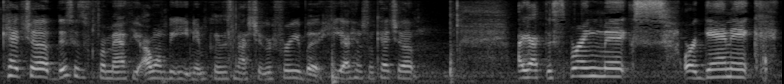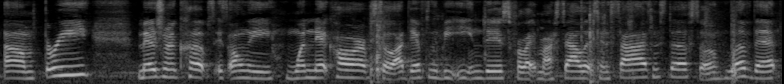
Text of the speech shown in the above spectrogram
Ketchup this is for Matthew. I won't be eating it because it's not sugar free but he got him some ketchup I got the spring mix organic um, three. Measuring cups It's only one net carb so I definitely be eating this for like my salads and sides and stuff so love that.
